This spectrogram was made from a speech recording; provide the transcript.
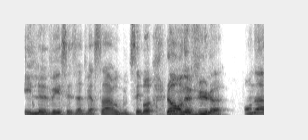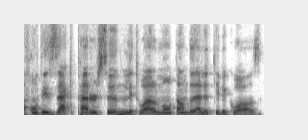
et lever ses adversaires au bout de ses bras. Là, on a vu, là, on a affronté Zach Patterson, l'étoile montante de la lutte québécoise,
